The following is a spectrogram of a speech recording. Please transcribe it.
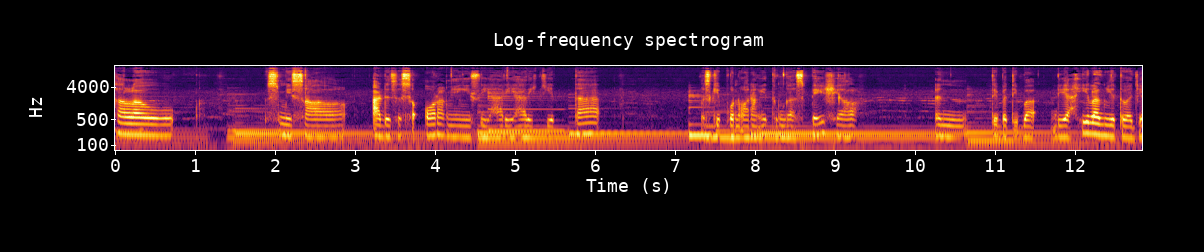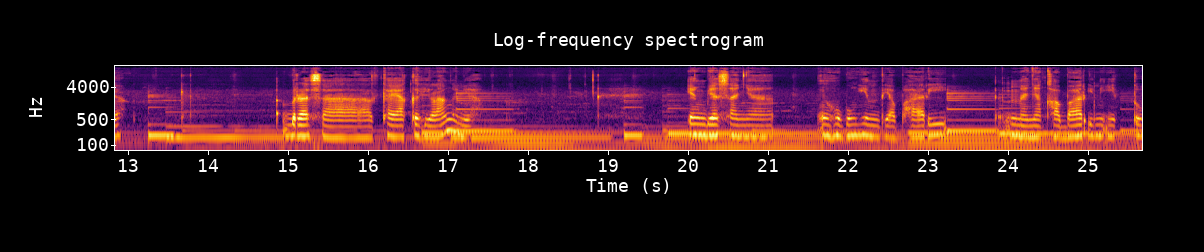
kalau semisal ada seseorang yang ngisi hari-hari kita meskipun orang itu nggak spesial dan tiba-tiba dia hilang gitu aja berasa kayak kehilangan ya. Yang biasanya ngehubungin tiap hari nanya kabar ini itu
